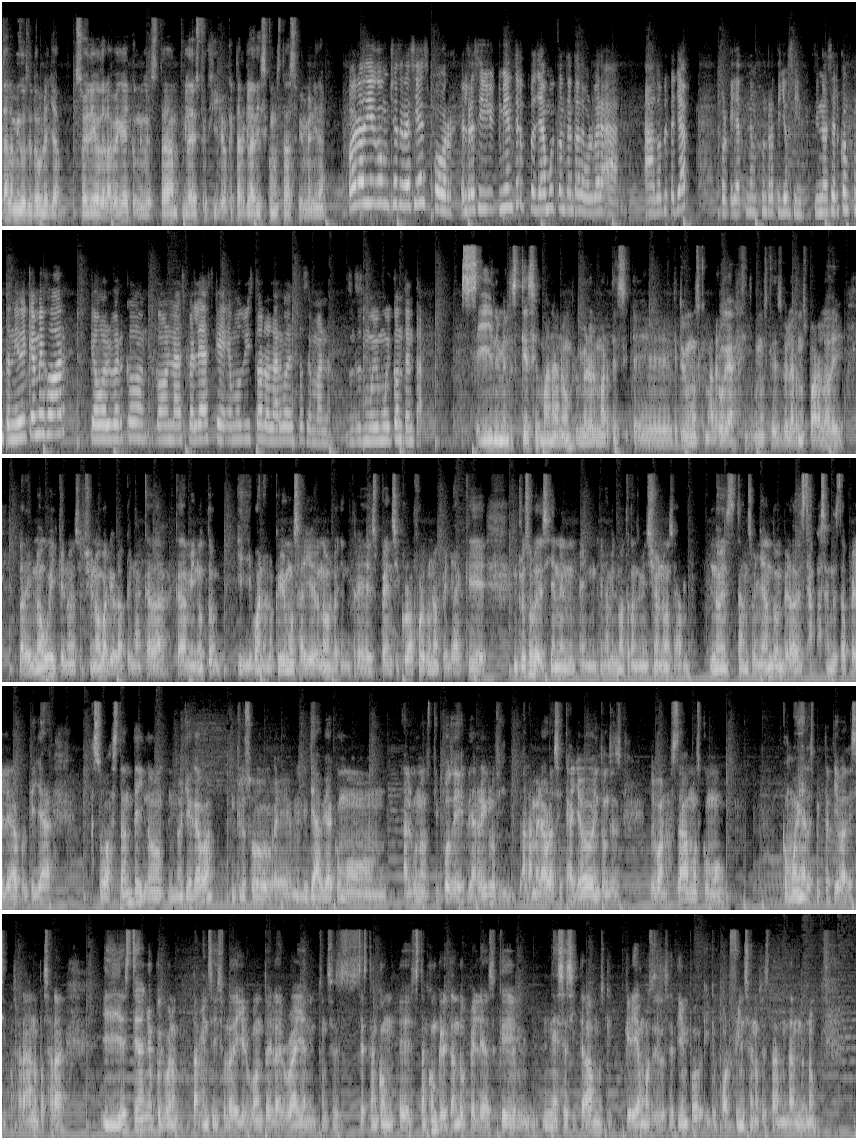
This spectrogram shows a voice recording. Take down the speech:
tal amigos de Doble Jab? Soy Diego de la Vega y conmigo está Gladys Trujillo. ¿Qué tal Gladys? ¿Cómo estás? Bienvenida. Hola Diego, muchas gracias por el recibimiento. Pues ya muy contenta de volver a, a Doble Jab porque ya tenemos un ratillo sin, sin hacer contenido y qué mejor que volver con, con las peleas que hemos visto a lo largo de esta semana. Entonces muy muy contenta. Sí, ni mentes qué semana, ¿no? Primero el martes eh, que tuvimos que madrugar, que tuvimos que desvelarnos para la de la de No Way, que no decepcionó, valió la pena cada, cada minuto. Y bueno, lo que vimos ayer, ¿no? Entre Spence y Crawford, una pelea que incluso lo decían en, en, la misma transmisión, ¿no? O sea, no están soñando, en verdad está pasando esta pelea porque ya pasó bastante y no, no llegaba. Incluso eh, ya había como algunos tipos de, de arreglos y a la mera hora se cayó. Entonces, pues bueno, estábamos como como ella la expectativa de si pasará o no pasará. Y este año, pues bueno, también se hizo la de Yerbonta y la de Ryan, entonces se están, con, eh, están concretando peleas que necesitábamos, que queríamos desde hace tiempo y que por fin se nos están dando, ¿no?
